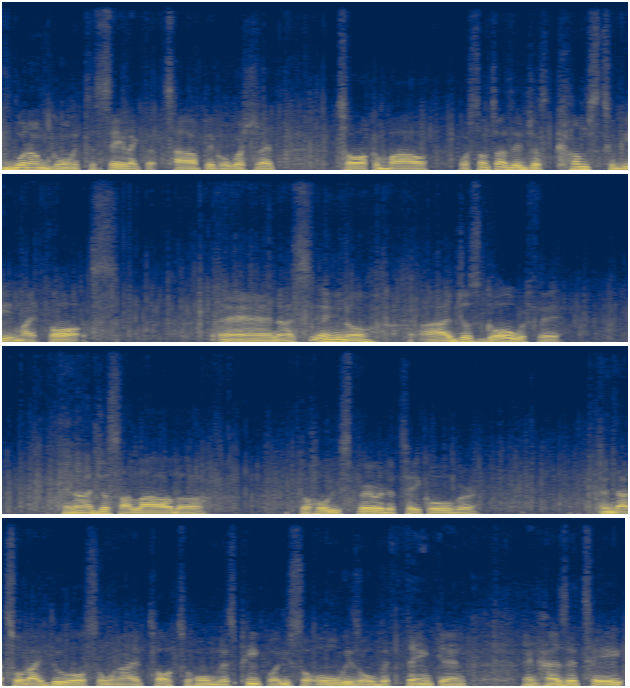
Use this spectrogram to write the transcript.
what I'm going to say, like the topic or what should I talk about, or sometimes it just comes to me in my thoughts. And I you know, I just go with it. And I just allow the the Holy Spirit to take over. And that's what I do also when I talk to homeless people. I used to always overthink and, and hesitate.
